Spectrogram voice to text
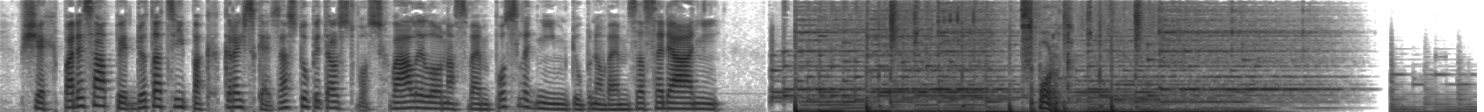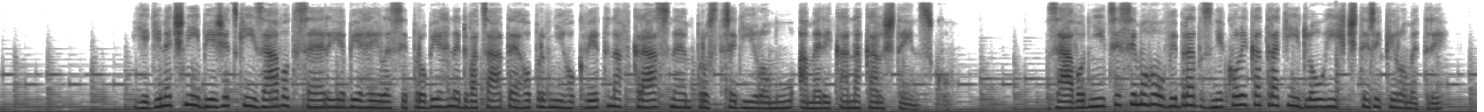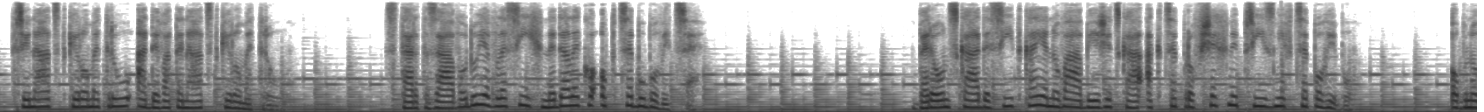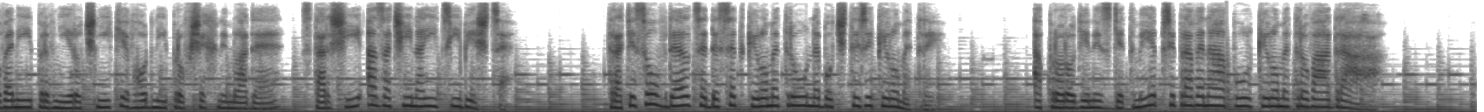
Všech 55 dotací pak krajské zastupitelstvo schválilo na svém posledním dubnovém zasedání. Sport. Jedinečný běžecký závod série Běhej lesy proběhne 21. května v krásném prostředí lomů Amerika na Karlštejnsku. Závodníci si mohou vybrat z několika tratí dlouhých 4 kilometry, 13 km a 19 km. Start závodu je v lesích nedaleko obce Bubovice. Berounská desítka je nová běžecká akce pro všechny příznivce pohybu. Obnovený první ročník je vhodný pro všechny mladé, starší a začínající běžce. Tratě jsou v délce 10 km nebo 4 km. A pro rodiny s dětmi je připravená půlkilometrová dráha.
